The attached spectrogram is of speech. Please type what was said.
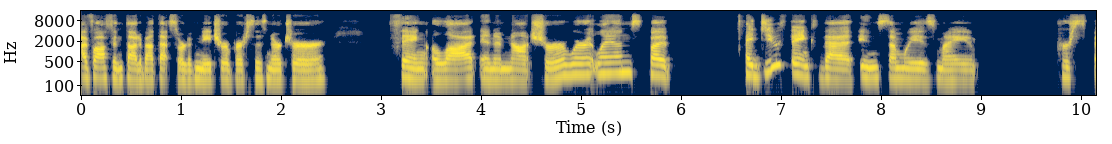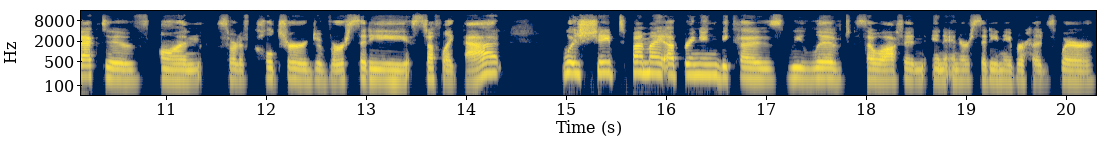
I've often thought about that sort of nature versus nurture thing a lot, and I'm not sure where it lands. But I do think that in some ways my perspective on sort of culture, diversity, stuff like that was shaped by my upbringing because we lived so often in inner city neighborhoods where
